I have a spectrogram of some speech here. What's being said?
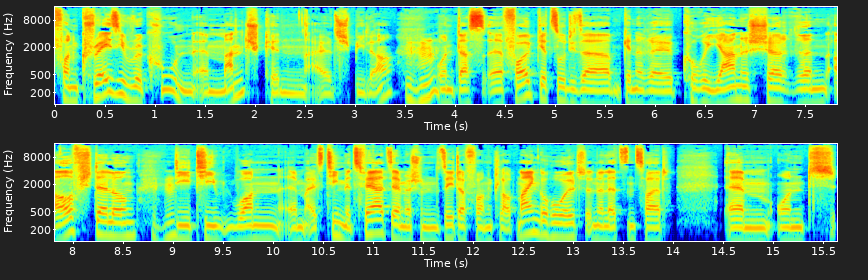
von Crazy Raccoon äh, Munchkin als Spieler. Mhm. Und das äh, folgt jetzt so dieser generell koreanischeren Aufstellung, Mhm. die T1 ähm, als Team jetzt fährt. Sie haben ja schon Zeta von Cloud9 geholt in der letzten Zeit. Ähm, und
